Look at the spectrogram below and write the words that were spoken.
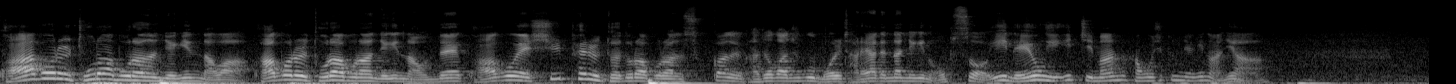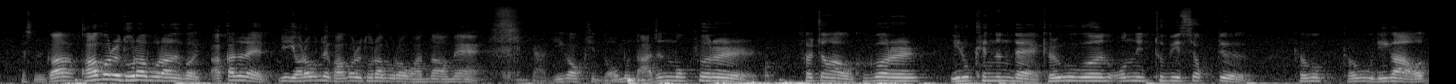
과거를 돌아보라는 얘기는 나와. 과거를 돌아보라는 얘기는 나오는데 과거의 실패를 되돌아보라는 습관을 가져가지고 뭘 잘해야 된다는 얘기는 없어. 이 내용이 있지만 하고 싶은 얘기는 아니야. 됐습니까? 과거를 돌아보라는 거 아까 전에 네 여러분들 과거를 돌아보라고 한 다음에 야 네가 혹시 너무 낮은 목표를 설정하고 그거를 이룩했는데 결국은 only to be shocked 결국 결국 네가 얻-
